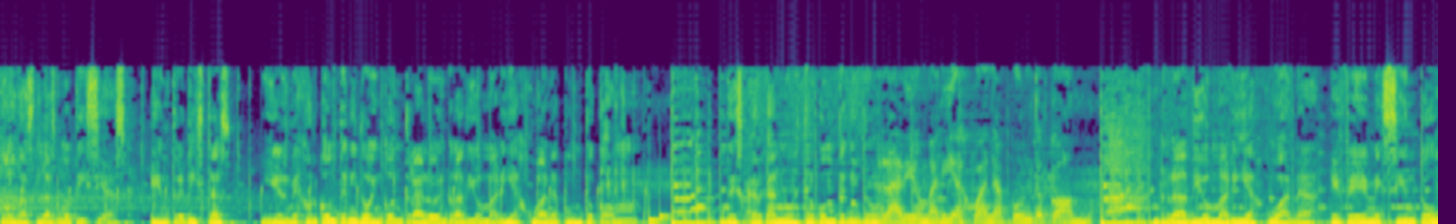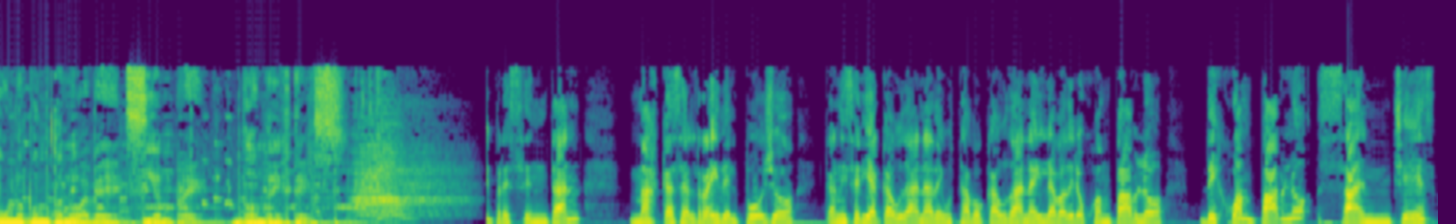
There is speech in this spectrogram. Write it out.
Todas las noticias, entrevistas y el mejor contenido encontralo en radiomariajuana.com. Descarga nuestro contenido. Radiomariajuana.com Radio María Juana, FM 101.9, siempre, donde estés. Presentan Máscas el Rey del Pollo, Carnicería Caudana de Gustavo Caudana y Lavadero Juan Pablo de Juan Pablo Sánchez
